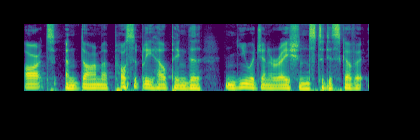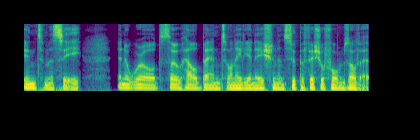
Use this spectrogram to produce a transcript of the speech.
art and Dharma possibly helping the newer generations to discover intimacy in a world so hell bent on alienation and superficial forms of it?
